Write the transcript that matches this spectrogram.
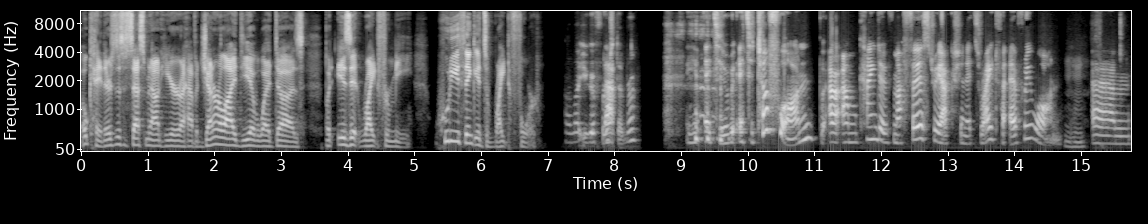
okay, there's this assessment out here. I have a general idea of what it does, but is it right for me? Who do you think it's right for? I'll let you go first, that, Deborah. yeah, it's a it's a tough one. But I, am kind of my first reaction. It's right for everyone. Mm-hmm. Um,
